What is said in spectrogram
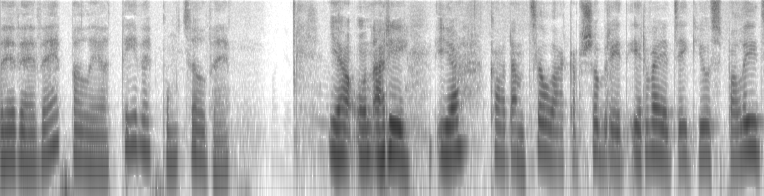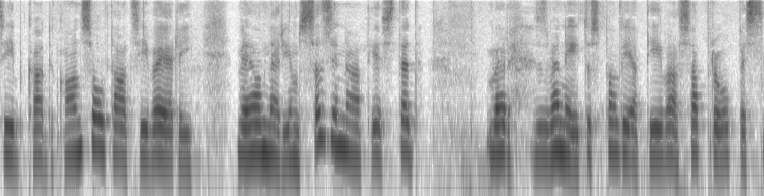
www.paliatīve.lv. Jā, un arī, ja kādam cilvēkam šobrīd ir vajadzīga jūsu palīdzība, kāda konsultācija vai arī vēlme ar jums sazināties, tad var zvanīt uz paliatīvās aprūpes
